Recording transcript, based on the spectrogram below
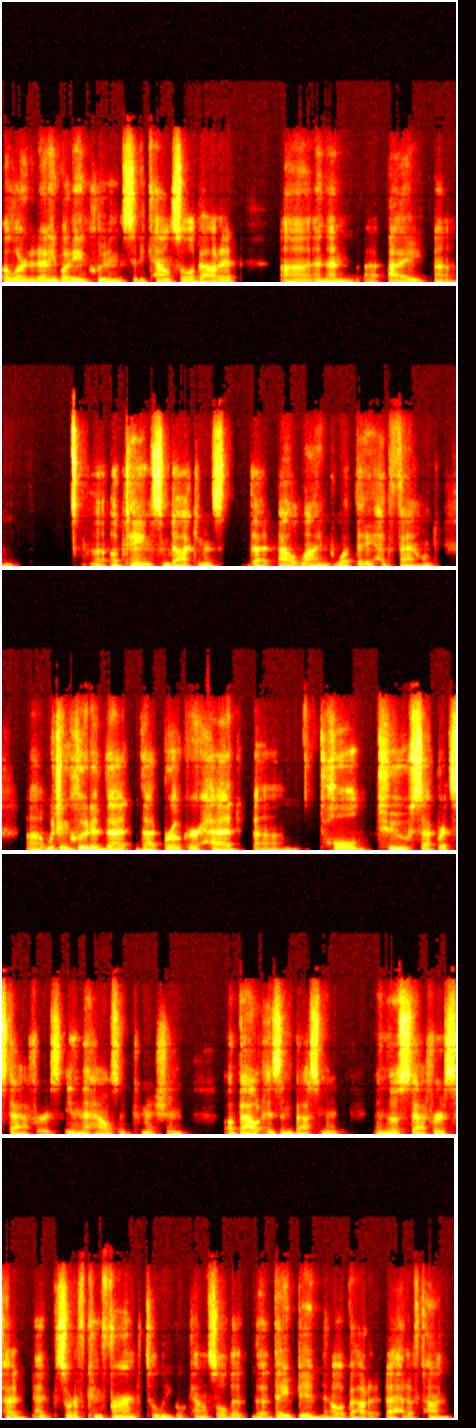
alerted anybody, including the city council, about it. Uh, and then uh, I um, uh, obtained some documents that outlined what they had found, uh, which included that that broker had um, told two separate staffers in the Housing Commission about his investment, and those staffers had had sort of confirmed to legal counsel that that they did know about it ahead of time.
